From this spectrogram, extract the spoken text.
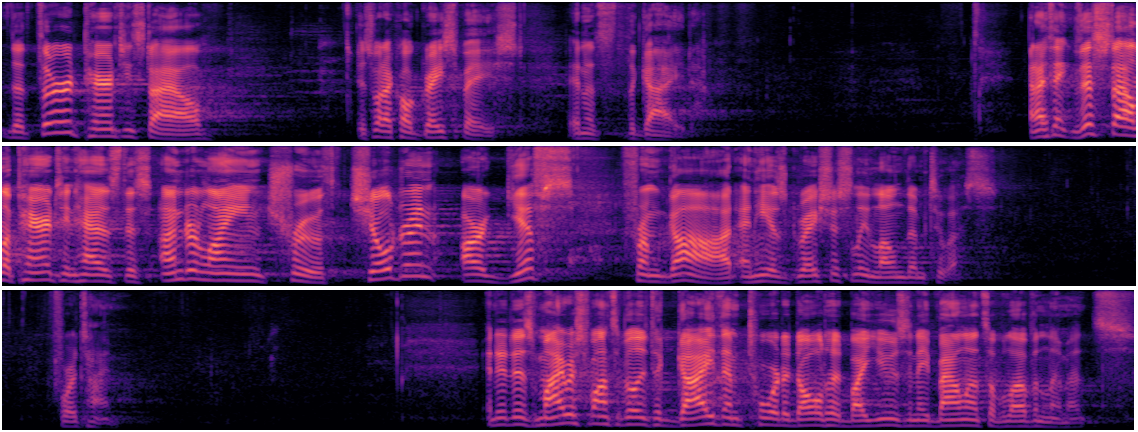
the third parenting style is what I call grace based, and it's the guide. And I think this style of parenting has this underlying truth children are gifts from God, and He has graciously loaned them to us for a time. And it is my responsibility to guide them toward adulthood by using a balance of love and limits.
